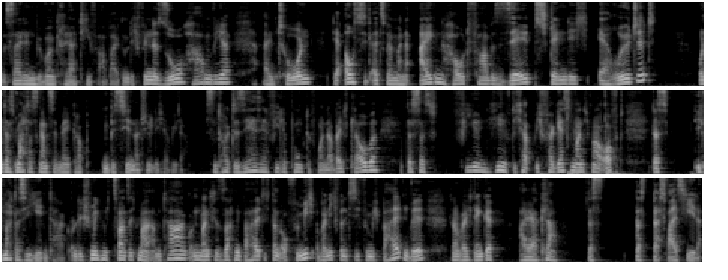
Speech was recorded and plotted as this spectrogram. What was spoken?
Es sei denn, wir wollen kreativ arbeiten. Und ich finde, so haben wir einen Ton, der aussieht, als wenn meine eigene Hautfarbe selbstständig errötet. Und das macht das ganze Make-up ein bisschen natürlicher wieder. Es sind heute sehr, sehr viele Punkte, Freunde. Aber ich glaube, dass das vielen hilft. Ich, hab, ich vergesse manchmal oft, dass ich mache das hier jeden Tag und ich schminke mich 20 Mal am Tag und manche Sachen behalte ich dann auch für mich, aber nicht, weil ich sie für mich behalten will, sondern weil ich denke, ah ja klar, das, das, das weiß jeder.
